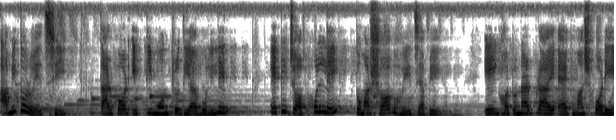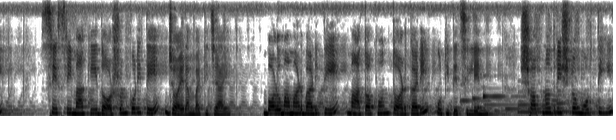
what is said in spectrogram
আমি তো রয়েছি। তারপর একটি মন্ত্র দিয়া বলিলেন, এটি জপ করলেই তোমার সব হয়ে যাবে। এই ঘটনার প্রায় এক মাস পরে শ্রী শ্রী মাকে দর্শন করিতে জয়রামবাটি যায়। বড় মামার বাড়িতে মা তখন তরকারি কুটিতেছিলেন। স্বপ্নদৃষ্ট মূর্তি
